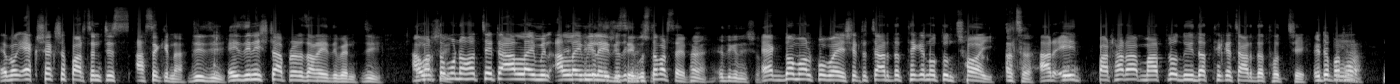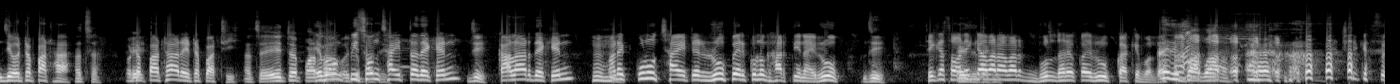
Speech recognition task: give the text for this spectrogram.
এবং একশো একশো পার্সেন্টেজ আছে কিনা। জি জি। এই জিনিসটা আপনারা জানাই দিবেন। জি। আমার তো মনে হচ্ছে এটা আল্লাহ মিল আল্লাহ মিলাই দিছে বুঝতে পারছেন? হ্যাঁ এদিকে নিশো একদম অল্প বয়স এটা চার দাঁত থেকে নতুন ছয়। আচ্ছা। আর এই পাঠারা মাত্র দুই দাঁত থেকে চার দাঁত হচ্ছে। এটা পাঠা? জি ওটা পাঠা। আচ্ছা। ওটা পাঠা আর এটা পাঠি। আচ্ছা এইটা পাঠা এবং পিছন সাইডটা দেখেন জি। কালার দেখেন মানে কোন সাইডের রূপের কোনো ঘাটতি নাই রূপ। জি। ঠিক আছে? অনেকে আবার আবার ভুল ধরে কয় রূপ কাকে বলে? এই যে বাবা। ঠিক আছে?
